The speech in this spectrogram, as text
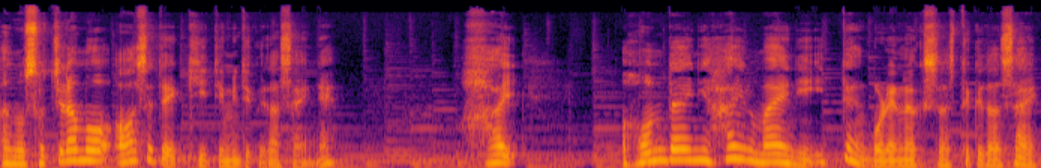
あのそちらも合わせて聞いてみてくださいね。はい。本題に入る前に1点ご連絡させてください。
